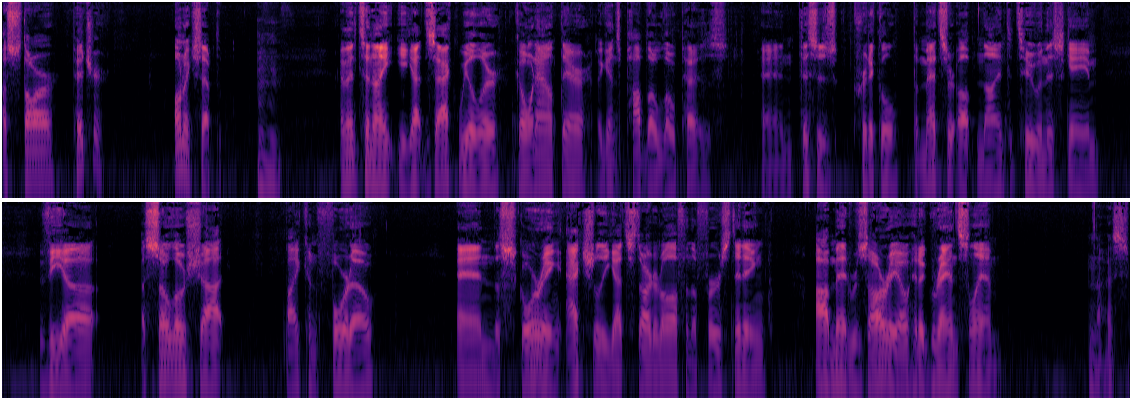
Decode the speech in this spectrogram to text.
a star pitcher, unacceptable. Mm-hmm. And then tonight you got Zack Wheeler going out there against Pablo Lopez, and this is critical. The Mets are up nine to two in this game via a solo shot by Conforto, and the scoring actually got started off in the first inning. Amed Rosario hit a grand slam, Nice.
